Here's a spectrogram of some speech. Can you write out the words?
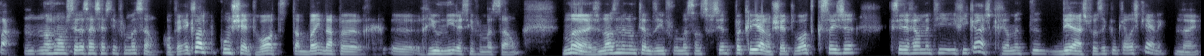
pá, nós não vamos ter acesso a esta informação, ok? É claro que com o chatbot também dá para uh, reunir essa informação, mas nós ainda não temos a informação suficiente para criar um chatbot que seja que seja realmente eficaz, que realmente dê às pessoas aquilo que elas querem, não é?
